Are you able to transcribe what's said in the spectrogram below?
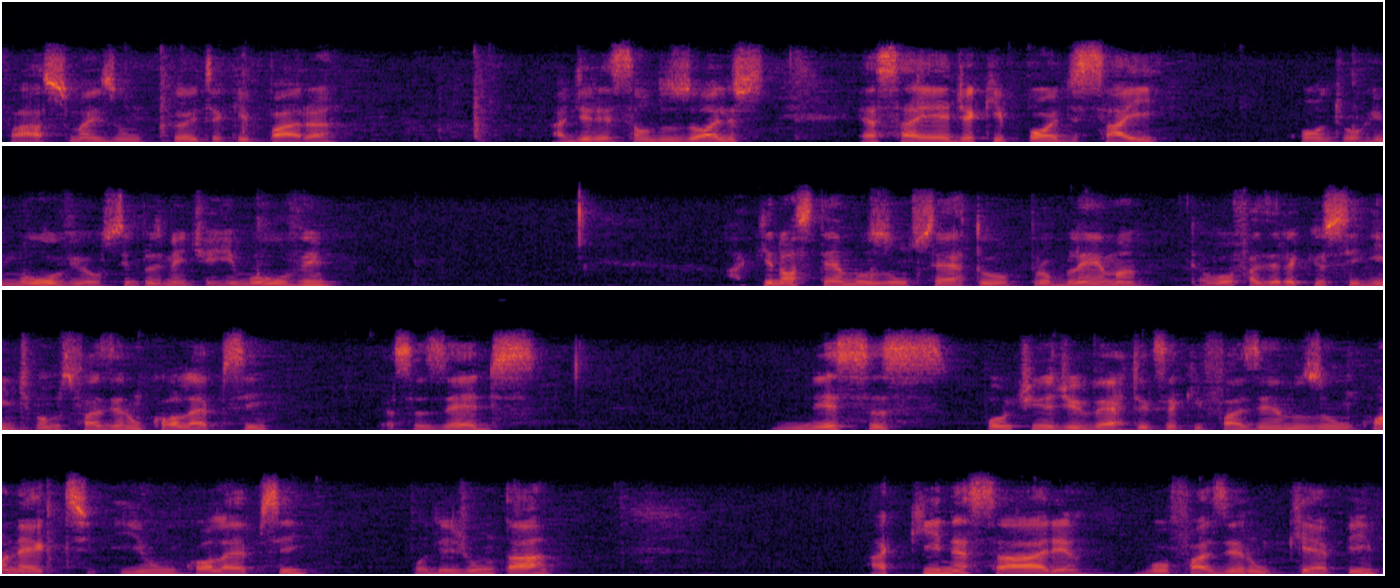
Faço mais um cut aqui para a direção dos olhos. Essa edge aqui pode sair. Ctrl Remove ou simplesmente Remove. Aqui nós temos um certo problema, então vou fazer aqui o seguinte, vamos fazer um collapse dessas edges. Nessas pontinhas de vértex aqui fazemos um connect e um collapse, poder juntar. Aqui nessa área vou fazer um cap.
